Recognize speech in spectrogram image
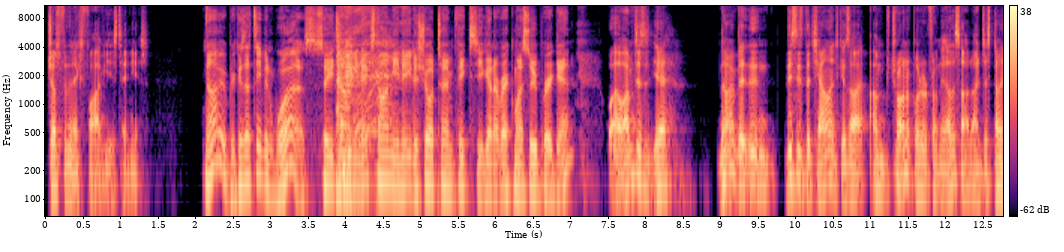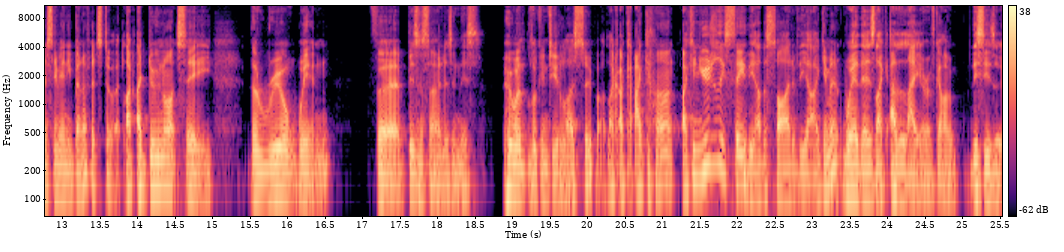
Just for the next five years, 10 years. No, because that's even worse. So you're telling me next time you need a short term fix, you're going to wreck my super again? Well, I'm just, yeah. No, but then this is the challenge because I'm trying to put it from the other side. I just don't see any benefits to it. Like, I do not see the real win for business owners in this who are looking to utilize super. Like, I, I can't, I can usually see the other side of the argument where there's like a layer of going, this is a,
